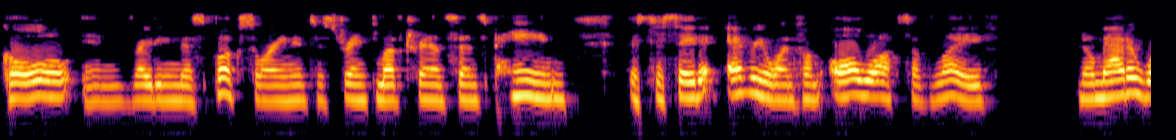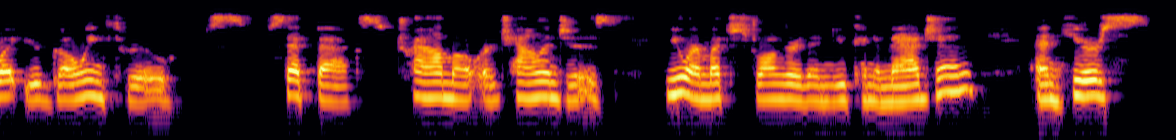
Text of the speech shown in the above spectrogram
goal in writing this book, Soaring into Strength, Love Transcends Pain, is to say to everyone from all walks of life, no matter what you're going through, setbacks, trauma, or challenges, you are much stronger than you can imagine. And here's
